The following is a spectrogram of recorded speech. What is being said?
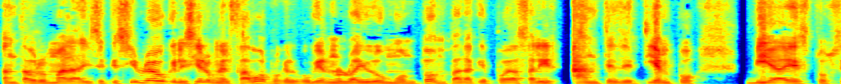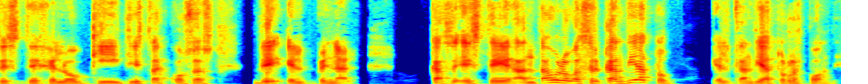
Antauro Mala dice que sí, luego que le hicieron el favor, porque el gobierno lo ayudó un montón para que pueda salir antes de tiempo vía estos este, Hello Kitty, estas cosas del penal. Este, Antauro va a ser candidato, el candidato responde.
